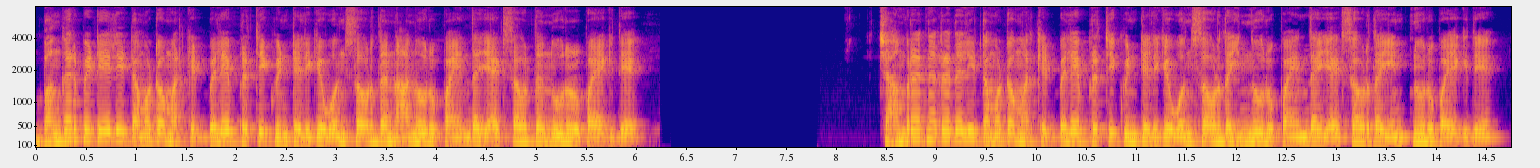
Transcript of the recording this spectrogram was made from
ಬಂಗಾರಪೇಟೆಯಲ್ಲಿ ಟೊಮೆಟೊ ಮಾರ್ಕೆಟ್ ಬೆಲೆ ಪ್ರತಿ ಕ್ವಿಂಟಲಿಗೆ ಒಂದು ಸಾವಿರದ ನಾನ್ನೂರು ರೂಪಾಯಿಯಿಂದ ಎರಡು ಸಾವಿರದ ನೂರು ರೂಪಾಯಿಯಾಗಿದೆ. ಚಾಮರಾಜನಗರದಲ್ಲಿ ಟೊಮೆಟೊ ಮಾರ್ಕೆಟ್ ಬೆಲೆ ಪ್ರತಿ ಕ್ವಿಂಟಲಿಗೆ ಒಂದು ಸಾವಿರದ ಇನ್ನೂರು ರೂಪಾಯಿಂದ ಎರಡು ಸಾವಿರದ ಎಂಟುನೂರು ರೂಪಾಯಿಯಾಗಿದೆ.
